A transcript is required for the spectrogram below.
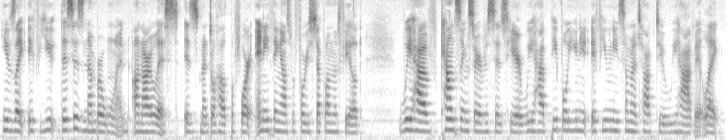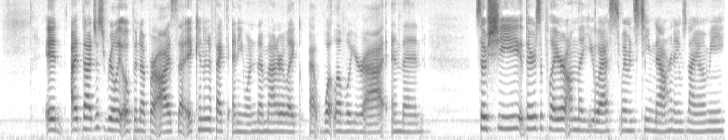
he was like if you this is number 1 on our list is mental health before anything else before you step on the field. We have counseling services here. We have people you need if you need someone to talk to, we have it like it I, that just really opened up our eyes that it can affect anyone no matter like at what level you're at and then so she there's a player on the US women's team now her name's Naomi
